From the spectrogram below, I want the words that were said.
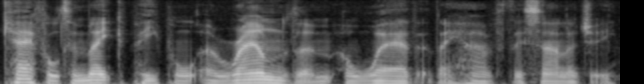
careful to make people around them aware that they have this allergy.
